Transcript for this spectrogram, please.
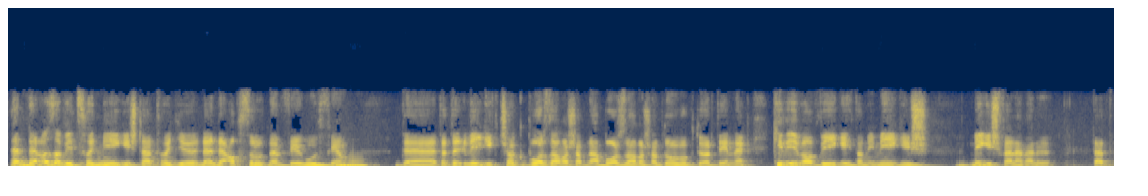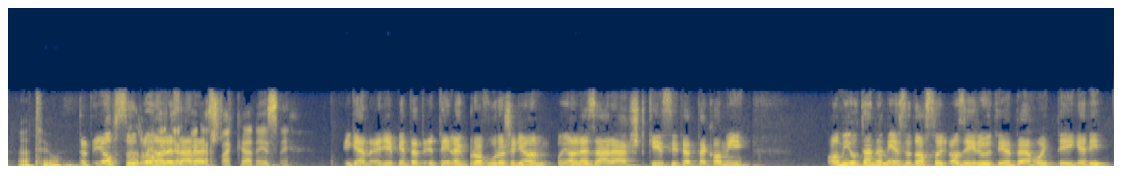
Nem, de az a vicc, hogy mégis, tehát, hogy nem, de abszolút nem feel good film. Aha. De tehát végig csak borzalmasabbnál borzalmasabb dolgok történnek, kivéve a végét, ami mégis, mégis felemelő. Tehát, Hát jó. tehát egy abszolút olyan Rohadjak meg, ezt meg kell nézni. igen, egyébként, tehát tényleg bravúros, egy olyan, olyan lezárást készítettek, ami, ami után nem érzed azt, hogy azért ültél be, hogy téged itt,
